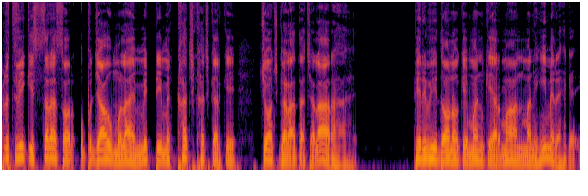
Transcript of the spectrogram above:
पृथ्वी की सरस और उपजाऊ मुलायम मिट्टी में खच खच करके चौंच गड़ाता चला आ रहा है। फिर भी दोनों के मन के अरमान मन ही में रह गए।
